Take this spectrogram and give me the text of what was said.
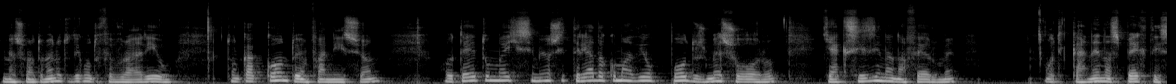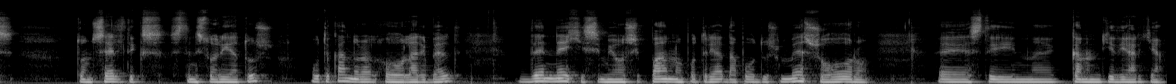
με ενσωματωμένο το δείγμα του Φεβρουαρίου των κακών του εμφανίσεων ο Tatum έχει σημειώσει 30,2 πόντους μέσω όρο και αξίζει να αναφέρουμε ότι κανένας παίχτης των Celtics στην ιστορία τους, ούτε καν ο Larry Bird, δεν έχει σημειώσει πάνω από 30 πόντους μέσω όρο ε, στην ε, κανονική διάρκεια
